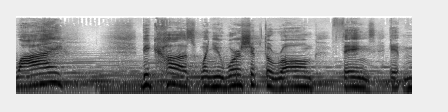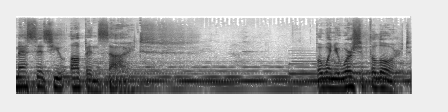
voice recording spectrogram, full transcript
Why? Because when you worship the wrong things, it messes you up inside. But when you worship the Lord,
